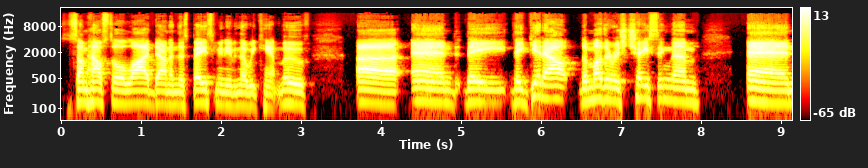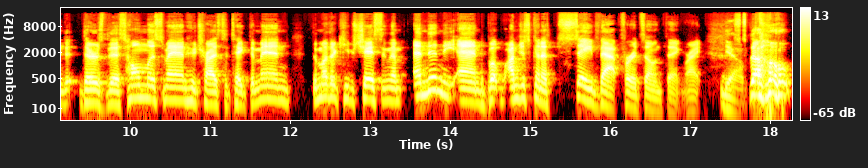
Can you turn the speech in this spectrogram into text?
somehow still alive down in this basement, even though we can't move. Uh, and they they get out. The mother is chasing them, and there's this homeless man who tries to take them in. The mother keeps chasing them, and then the end. But I'm just gonna save that for its own thing, right? yeah So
